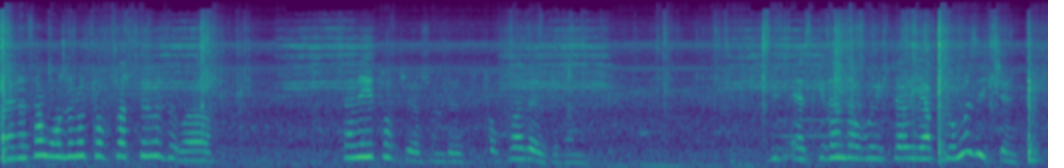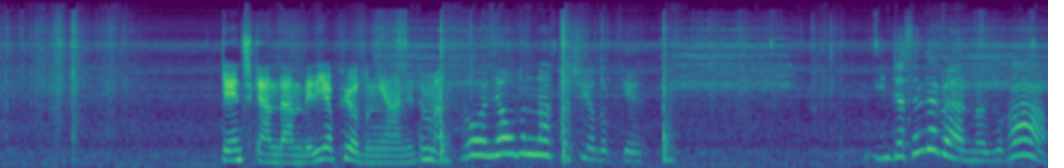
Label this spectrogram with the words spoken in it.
Kaynatam odunu toplattırdı bana. Sen iyi topluyorsun dedi. Topla dedi bana. Biz eskiden de bu işleri yaptığımız için Gençkenden beri yapıyordun yani değil mi? o ne odunlar taşıyorduk ki. İncesini de beğenmezdik ha.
